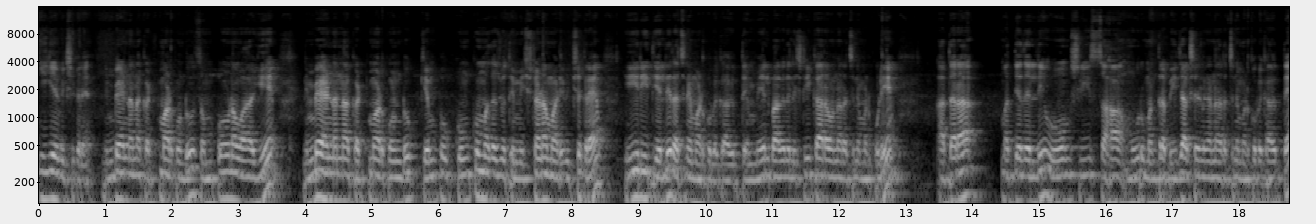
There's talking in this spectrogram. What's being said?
ಹೀಗೆ ವೀಕ್ಷಕರೇ, ನಿಂಬೆಹಣ್ಣನ್ನು ಕಟ್ ಮಾಡಿಕೊಂಡು ಸಂಪೂರ್ಣವಾಗಿ ನಿಂಬೆಹಣ್ಣನ್ನು ಕಟ್ ಮಾಡಿಕೊಂಡು ಕೆಂಪು ಕುಂಕುಮದ ಜೊತೆ ಮಿಶ್ರಣ ಮಾಡಿ ವೀಕ್ಷಕರೇ, ಈ ರೀತಿಯಲ್ಲಿ ರಚನೆ ಮಾಡ್ಕೋಬೇಕಾಗುತ್ತೆ. ಮೇಲ್ಭಾಗದಲ್ಲಿ ಶ್ರೀಕಾರವನ್ನು ರಚನೆ ಮಾಡ್ಕೊಳ್ಳಿ. ಅದರ ಮಧ್ಯದಲ್ಲಿ ಓಂ ಶ್ರೀ ಸಹ ಮೂರು ಮಂತ್ರ ಬೀಜಾಕ್ಷರಗಳನ್ನು ರಚನೆ ಮಾಡ್ಕೋಬೇಕಾಗುತ್ತೆ.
